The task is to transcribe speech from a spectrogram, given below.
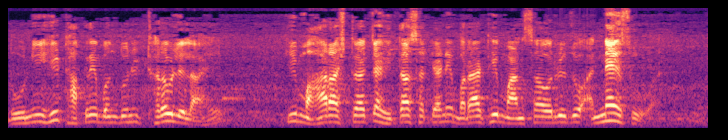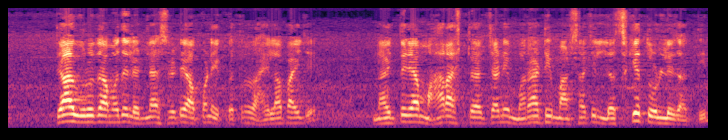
दोन्हीही ठाकरे बंधूंनी ठरवलेलं आहे की महाराष्ट्राच्या हितासाठी आणि मराठी माणसावरील जो अन्याय सुरू आहे त्या विरोधामध्ये लढण्यासाठी आपण एकत्र राहायला पाहिजे. नाहीतर या महाराष्ट्राच्या आणि मराठी माणसाचे लचके तोडले जातील.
